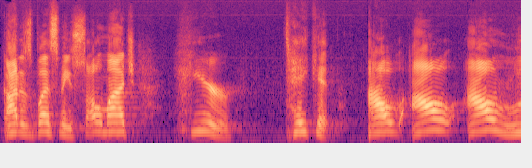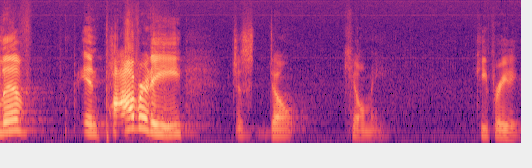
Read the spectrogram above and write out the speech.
God has blessed me so much. Here, take it. I'll, I'll, I'll live in poverty. Just don't kill me. Keep reading.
